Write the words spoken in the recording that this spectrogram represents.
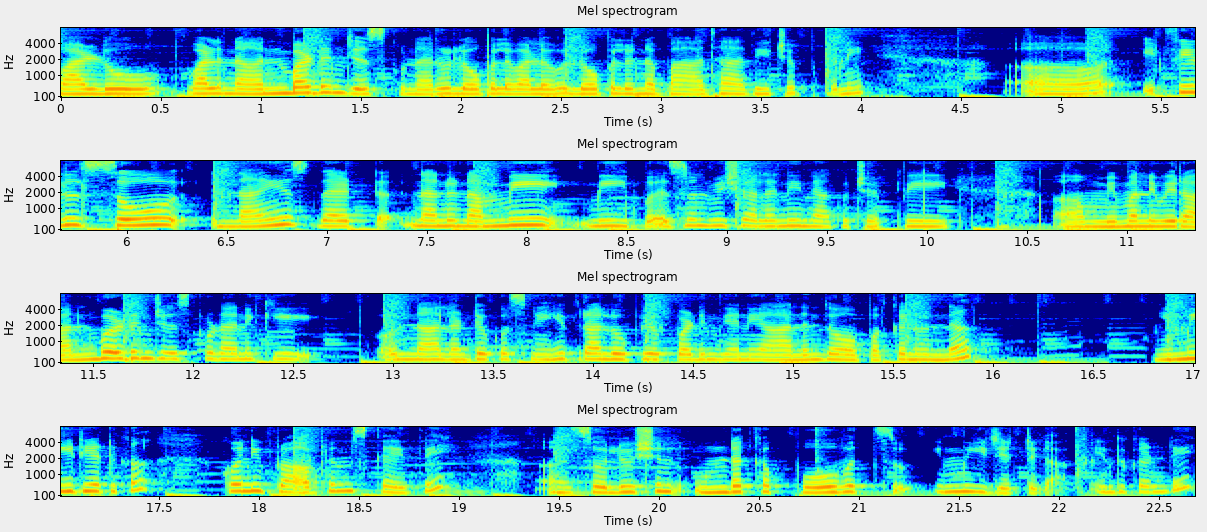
వాళ్ళు వాళ్ళని అన్బర్డన్ చేసుకున్నారు. లోపల వాళ్ళ లోపల ఉన్న బాధ అది చెప్పుకుని. It feels so nice that నన్ను నమ్మి మీ పర్సనల్ విషయాలని నాకు చెప్పి మిమ్మల్ని మీరు అన్బర్డన్ చేసుకోవడానికి నాలంటే ఒక స్నేహితురాలు ఉపయోగపడింది అని ఆనందం ఓ పక్కన ఉన్న. ఇమ్మీడియట్గా కొన్ని ప్రాబ్లమ్స్కి అయితే సొల్యూషన్ ఉండకపోవచ్చు ఇమ్మీడియట్గా ఎందుకంటే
